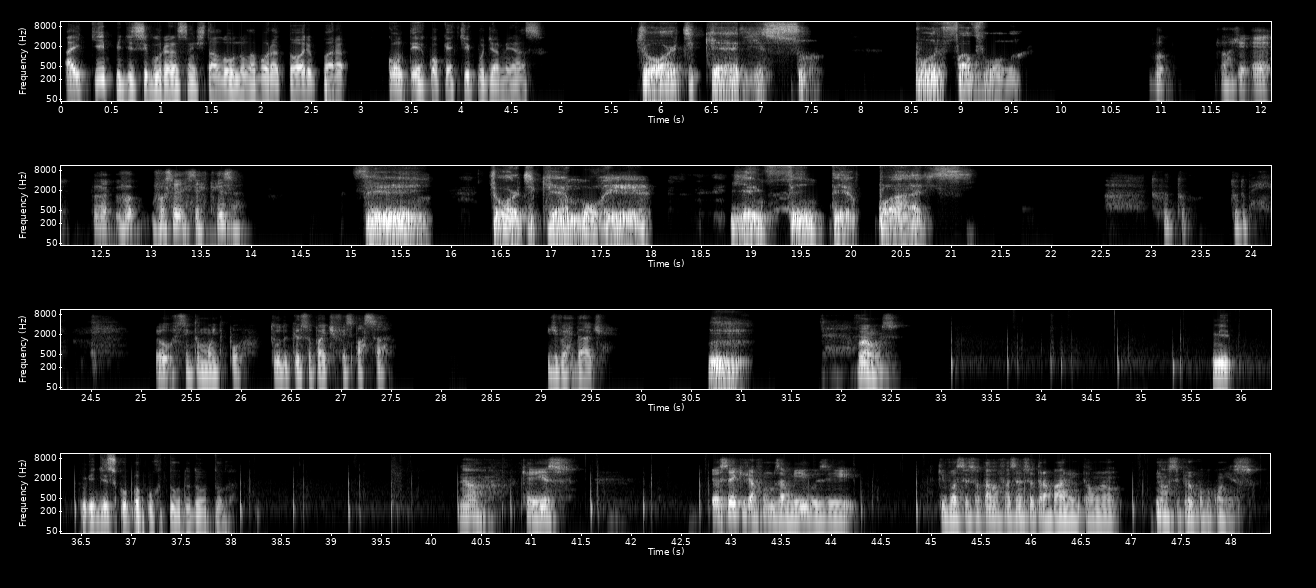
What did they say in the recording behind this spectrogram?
A equipe de segurança instalou no laboratório para conter qualquer tipo de ameaça. George quer isso. Por favor. George, é, é você tem certeza? Sim, George quer morrer e enfim ter paz. Tudo, tudo bem. Eu sinto muito por tudo que o seu pai te fez passar. De verdade. Hum. Vamos. Me, me desculpa por tudo, doutor. Não, que isso. Eu sei que já fomos amigos e que você só estava fazendo seu trabalho, então não, não se preocupa com isso.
